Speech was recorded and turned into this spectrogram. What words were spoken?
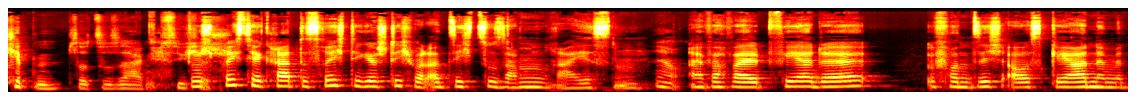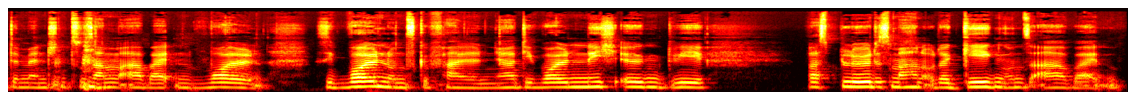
kippen, sozusagen. Psychisch. Du sprichst hier gerade das richtige Stichwort an sich zusammenreißen. Ja. Einfach weil Pferde von sich aus gerne mit den Menschen zusammenarbeiten wollen. Sie wollen uns gefallen, ja. Die wollen nicht irgendwie was Blödes machen oder gegen uns arbeiten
